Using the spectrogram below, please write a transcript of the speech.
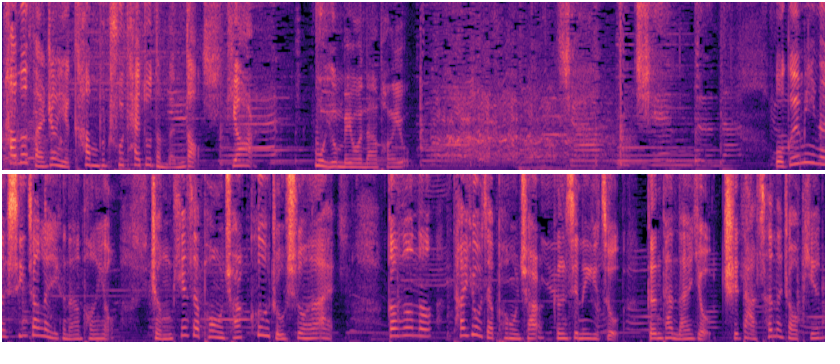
他们反正也看不出太多的门道。第二，我又没有男朋友。我闺蜜呢新交了一个男朋友，整天在朋友圈各种秀恩爱。刚刚呢，她又在朋友圈更新了一组跟她男友吃大餐的照片。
